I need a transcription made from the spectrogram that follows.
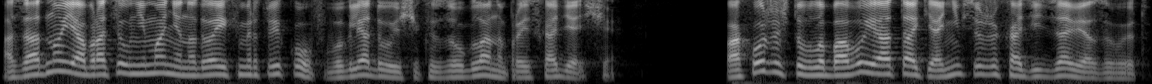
А заодно я обратил внимание на двоих мертвяков, выглядывающих из-за угла на происходящее. Похоже, что в лобовые атаки они все же ходить завязывают.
